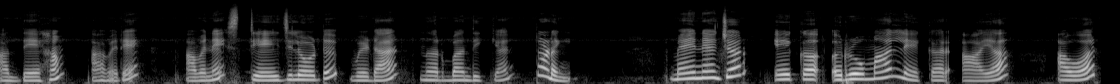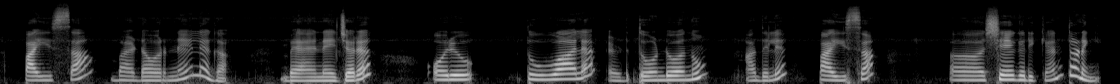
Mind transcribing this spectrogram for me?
അദ്ദേഹം അവരെ അവനെ സ്റ്റേജിലോട്ട് വിടാൻ നിർബന്ധിക്കാൻ തുടങ്ങി. മാനേജർ ഏക്ക് റുമാൽ ലേക്കർ ആയ അവർ പൈസ ബഡോറിനെ ലഗ. മാനേജർ ഒരു തൂവാല എടുത്തുകൊണ്ട് വന്നു. അതിൽ പൈസ ശേഖരിക്കാൻ തുടങ്ങി.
